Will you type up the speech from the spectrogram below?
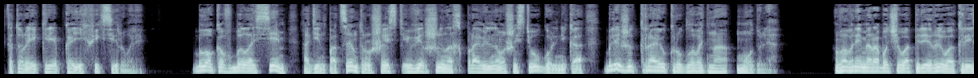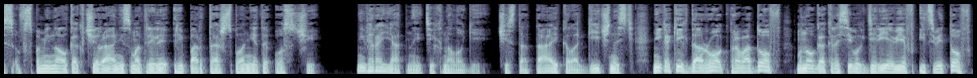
которые крепко их фиксировали. Блоков было семь, один по центру, шесть в вершинах правильного шестиугольника, ближе к краю круглого дна модуля. Во время рабочего перерыва Крис вспоминал, как вчера они смотрели репортаж с планеты Осчи. Невероятные технологии. Чистота, экологичность, никаких дорог, проводов, много красивых деревьев и цветов,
